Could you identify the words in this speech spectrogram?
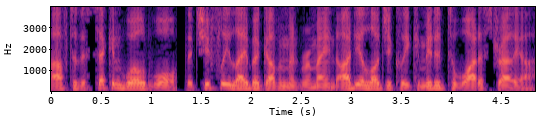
After the Second World War, the Chifley Labour government remained ideologically committed to white Australia.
